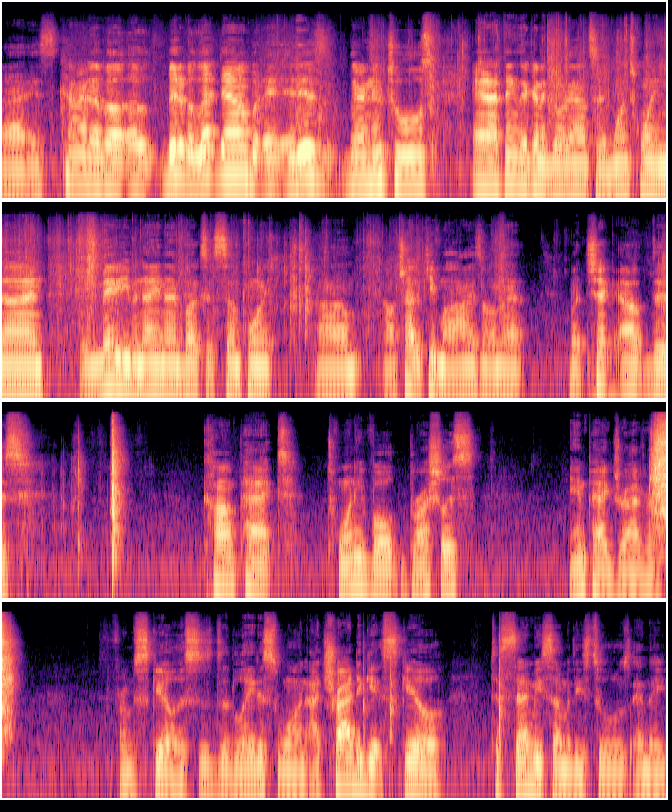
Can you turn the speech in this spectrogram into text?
uh, it's kind of a, a, bit of a letdown, but it, it is their new tools, and I think they're going to go down to 129, maybe even 99 bucks at some point. Um, I'll try to keep my eyes on that. But check out this compact 20 volt brushless impact driver from Skil. This is the latest one. I tried to get Skil to send me some of these tools, and they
